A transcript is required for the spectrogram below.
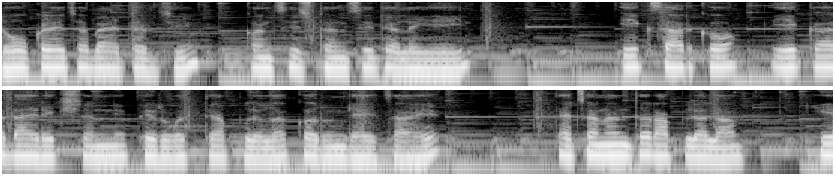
ढोकळ्याच्या बॅटरची कन्सिस्टन्सी त्याला येईल. एकसारखं एका डायरेक्शनने फिरवत ते आपल्याला करून घ्यायचं आहे. त्याच्यानंतर आपल्याला हे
